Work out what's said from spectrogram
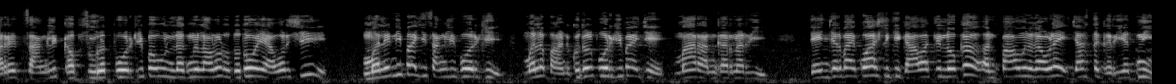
अरे चांगली खपसुरत पोरगी पाहून लग्न लावणार होतो तो यावर्षी. मला नाही पाहिजे चांगली पोरगी. मला भांडकुदळ पोरगी पाहिजे मारहाण करणारी. डेंजर बायको असली की गावातले लोक आणि पाहुणे गावळे जास्त घरी येत नाही.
